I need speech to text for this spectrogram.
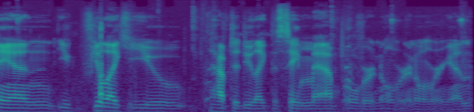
And you feel like you have to do like the same map over and over and over again.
